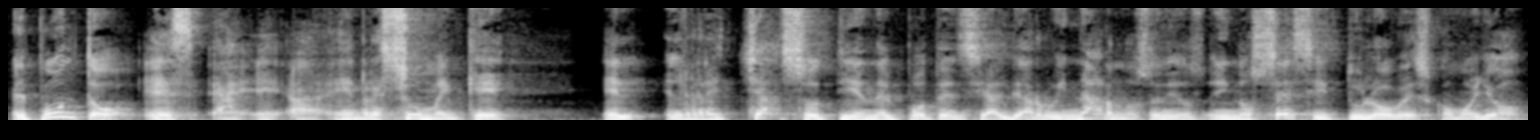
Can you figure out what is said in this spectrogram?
El punto es, eh, eh, en resumen, que el, el rechazo tiene el potencial de arruinarnos y no sé si tú lo ves como yo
